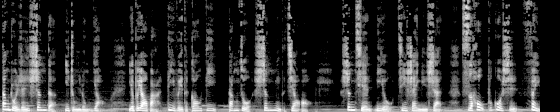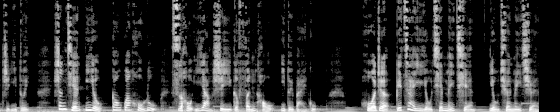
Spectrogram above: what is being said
当做人生的一种荣耀，也不要把地位的高低。当做生命的骄傲，生前你有金山银山，死后不过是废纸一堆；生前你有高官厚禄，死后一样是一个坟头一堆白骨。活着别在意有钱没钱，有权没权，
